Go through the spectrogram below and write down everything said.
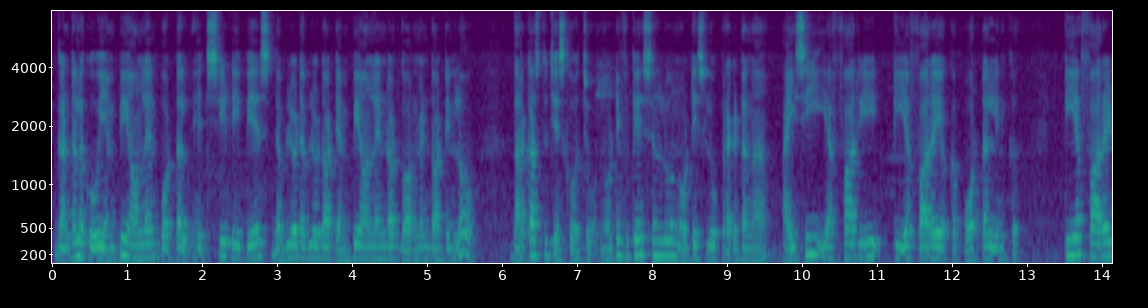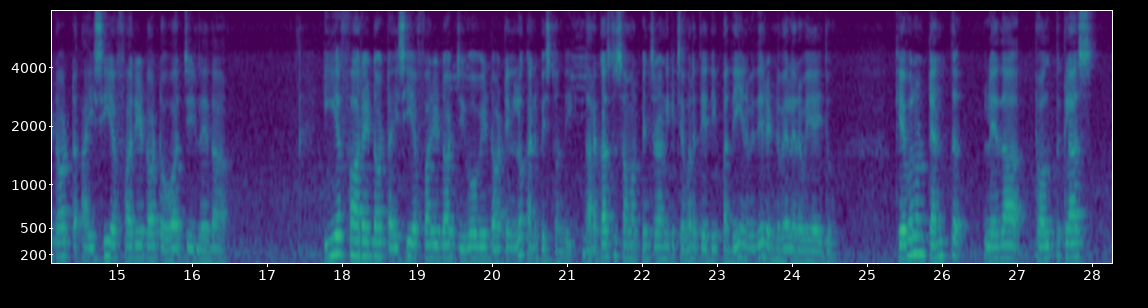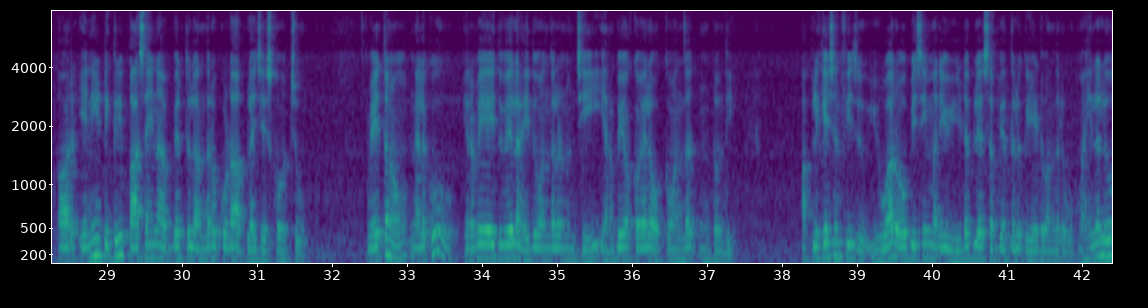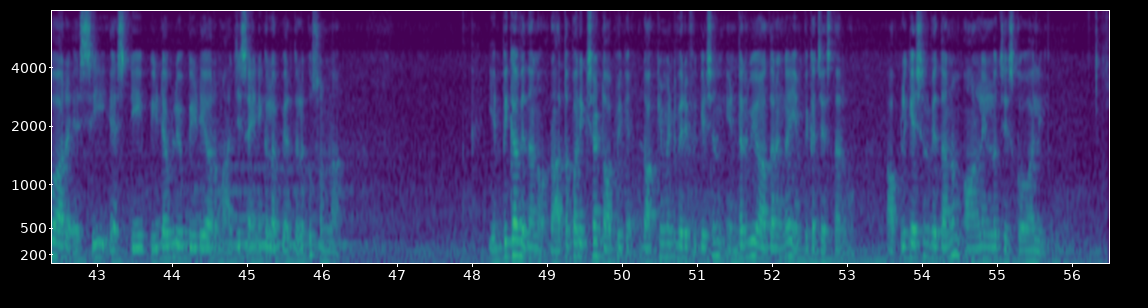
గంటలకు MP online portal HCTPS WWW dot MP online dot government dot ఇన్లో దరఖాస్తు చేసుకోవచ్చు. నోటిఫికేషన్లు నోటీసులు ప్రకటన ఐసీఎఫ్ఆర్ఈ టీఎఫ్ఆర్ఐ యొక్క portal link TFRI dot ICFRE dot ORG లేదా TFRI dot ICFRE dot GOV dot ఇన్లో కనిపిస్తుంది. దరఖాస్తు సమర్పించడానికి చివరి తేదీ పది ఎనిమిది రెండు వేల ఇరవై ఐదు. కేవలం టెన్త్ లేదా twelfth class or any degree pass అయిన అభ్యర్థులు అందరూ కూడా అప్లై చేసుకోవచ్చు. వేతనం నెలకు ఇరవై ఐదు వేల ఐదు వందల నుంచి ఎనభై ఒక్క వేల ఒక్క వంద ఉంటుంది. అప్లికేషన్ ఫీజు యూఆర్ ఓబీసీ మరియు ఈడబ్ల్యూఎస్ అభ్యర్థులకు ఏడు వందలు. మహిళలు or SC ST PWBD or మాజీ సైనికుల అభ్యర్థులకు సున్నా. ఎంపిక విధానం. రాత పరీక్ష టాపిక్ డాక్యుమెంట్ వెరిఫికేషన్ ఇంటర్వ్యూ ఆధారంగా ఎంపిక చేస్తారు. అప్లికేషన్ విధానం ఆన్లైన్లో చేసుకోవాలి.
